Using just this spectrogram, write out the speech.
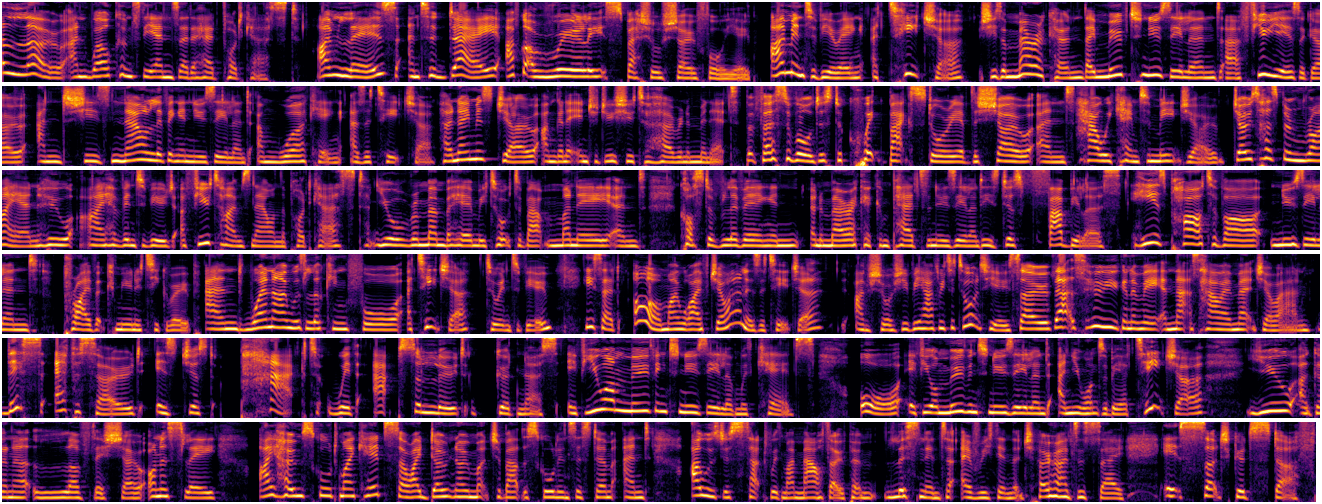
Hello, and welcome to the NZ Ahead podcast. I'm Liz, and today I've got a really special show for you. I'm interviewing a teacher. She's American. They moved to New Zealand uh, a few years ago, and she's now living in New Zealand and working as a teacher. Her name is Jo. I'm going to introduce you to her in a minute. But first of all, just a quick backstory of the show and how we came to meet Jo. Jo's husband, Ryan, who I have interviewed a few times now on the podcast, you'll remember him. He talked about money and cost of living in, in America compared to New Zealand. He's just fabulous. He is part of our New Zealand private community group. And when I was looking for a teacher to interview, he said, Oh, my wife Joanne is a teacher. I'm sure she'd be happy to talk to you. So that's who you're going to meet. And that's how I met Joanne. This episode is just packed with absolute goodness. If you are moving to New Zealand with kids, or if you're moving to New Zealand and you want to be a teacher, you are going to love this show. Honestly, I homeschooled my kids, so I don't know much about the schooling system. And I was just sat with my mouth open, listening to everything that Jo had to say. It's such good stuff.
